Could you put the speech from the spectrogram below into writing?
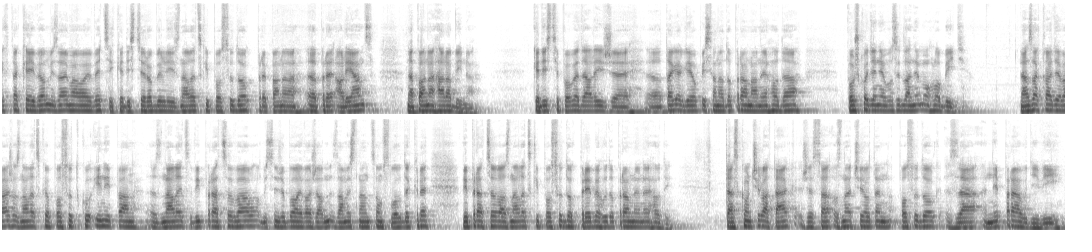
aj k takej veľmi zaujímavej veci, kedy ste robili znalecký posudok pre, pana, e, pre Allianz na pána Harabina. Kedy ste povedali, že e, tak, jak je opísaná dopravná nehoda, poškodenie vozidla nemohlo byť. Na základe vášho znaleckého posudku iný pán znalec vypracoval, myslím, že bol aj váš zamestnancom v Slovdekre, vypracoval znalecký posudok priebehu dopravnej nehody tá skončila tak, že sa označil ten posudok za nepravdivý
